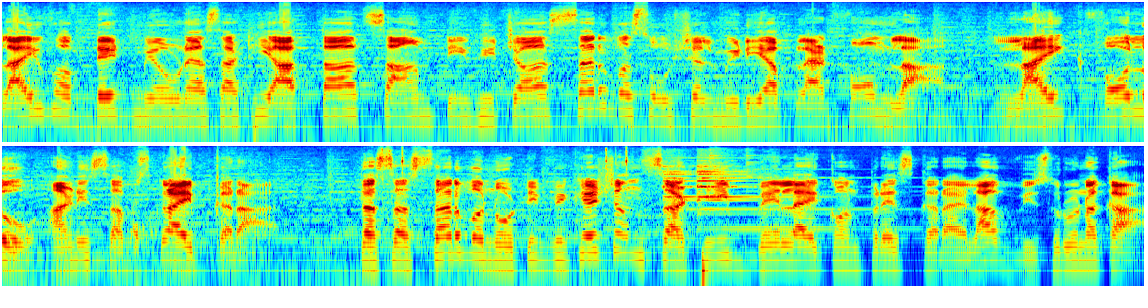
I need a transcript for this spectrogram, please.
लाईव्ह अपडेट मिळवण्यासाठी आता साम टीव्हीच्या सर्व सोशल मीडिया प्लॅटफॉर्मला लाईक फॉलो आणि सबस्क्राईब करा. तसंच सर्व नोटिफिकेशनसाठी बेल आयकॉन प्रेस करायला विसरू नका.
